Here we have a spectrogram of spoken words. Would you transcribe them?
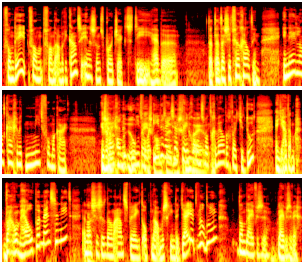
van de, van, van de Amerikaanse Innocence Projects, die hebben. Dat, dat, daar zit veel geld in. In Nederland krijgen we het niet voor elkaar. Is er een ander Europees land, Iedereen eh, zegt tegen ons wat geweldig dat je het doet. En ja, dan, waarom helpen mensen niet? En als je ze dan aanspreekt op, nou misschien dat jij het wil doen, dan blijven ze, blijven ze weg.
